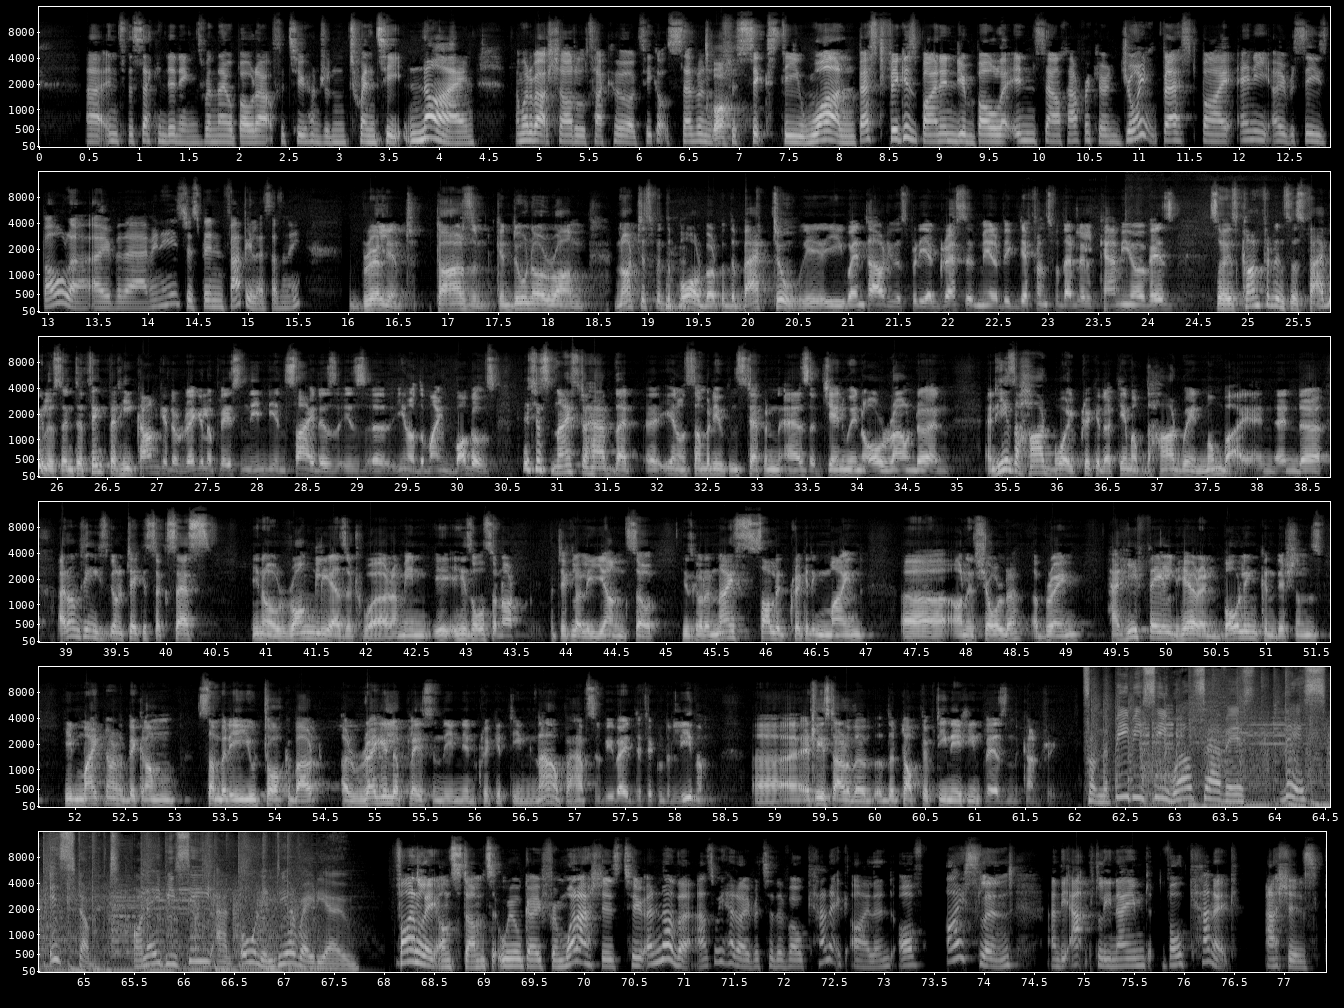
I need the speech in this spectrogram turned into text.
Uh, into the second innings when they were bowled out for 229. And what about Shardul Thakur? He got seven oh. for 61. Best figures by an Indian bowler in South Africa and joint best by any overseas bowler over there. I mean, he's just been fabulous, hasn't he? Brilliant. Tarzan can do no wrong. Not just with the ball, but with the bat too. He, he, went out, he was pretty aggressive, made a big difference for that little cameo of his. So his confidence is fabulous, and to think that he can't get a regular place in the Indian side is, is uh, you know, the mind boggles. It's just nice to have that, uh, you know, somebody who can step in as a genuine all-rounder, and and he's a hard-boiled cricketer. Came up the hard way in Mumbai, and and uh, I don't think he's going to take his success, you know, wrongly as it were. I mean, he's also not particularly young, so he's got a nice, solid cricketing mind uh, on his shoulder, a brain. Had he failed here in bowling conditions he might not have become somebody you talk about a regular place in the Indian cricket team. Now, perhaps it'll be very difficult to leave him, uh, at least out of the, the top 15, 18 players in the country. From the BBC World Service, this is Stumped on ABC and All India Radio. Finally, on Stumped, we'll go from one ashes to another as we head over to the volcanic island of Iceland and the aptly named volcanic ashes.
